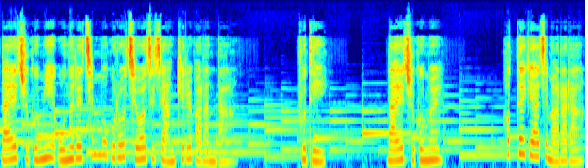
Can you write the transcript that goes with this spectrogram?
나의 죽음이 오늘의 침묵으로 지워지지 않기를 바란다. 부디 나의 죽음을 헛되게 하지 말아라.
